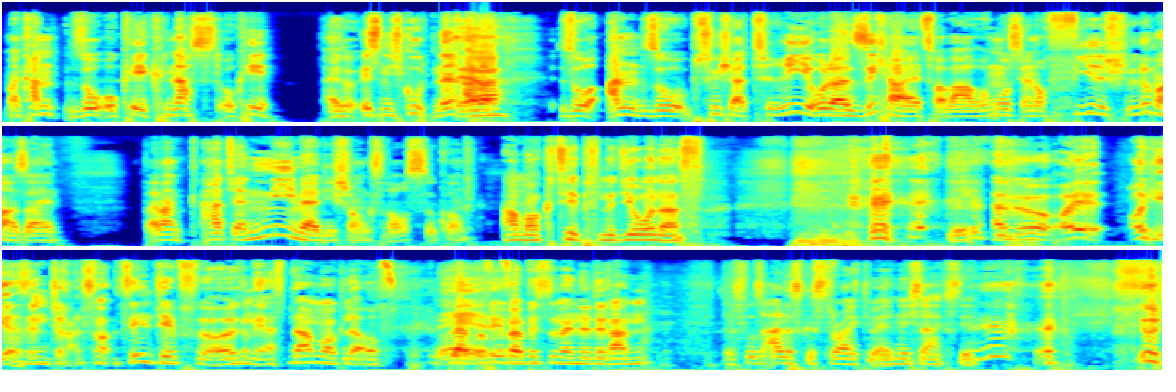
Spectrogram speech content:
Man kann so, okay, Knast, okay. Also ist nicht gut, ne? Ja, Aber so an so Psychiatrie oder Sicherheitsverwahrung muss ja noch viel schlimmer sein. Weil man hat ja nie mehr die Chance rauszukommen. Amok-Tipps mit Jonas. Nee. Also, eu, eu, hier sind 10 Tipps für euren ersten Amoklauf. Nee. Bleibt auf jeden Fall bis zum Ende dran. Das muss alles gestrikt werden, ich sag's dir. Gut.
